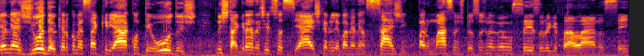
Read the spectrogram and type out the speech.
a me ajuda. Eu quero começar a criar conteúdos no Instagram, nas redes sociais, quero levar minha mensagem para o máximo de pessoas, mas eu não sei sobre o que falar, não sei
